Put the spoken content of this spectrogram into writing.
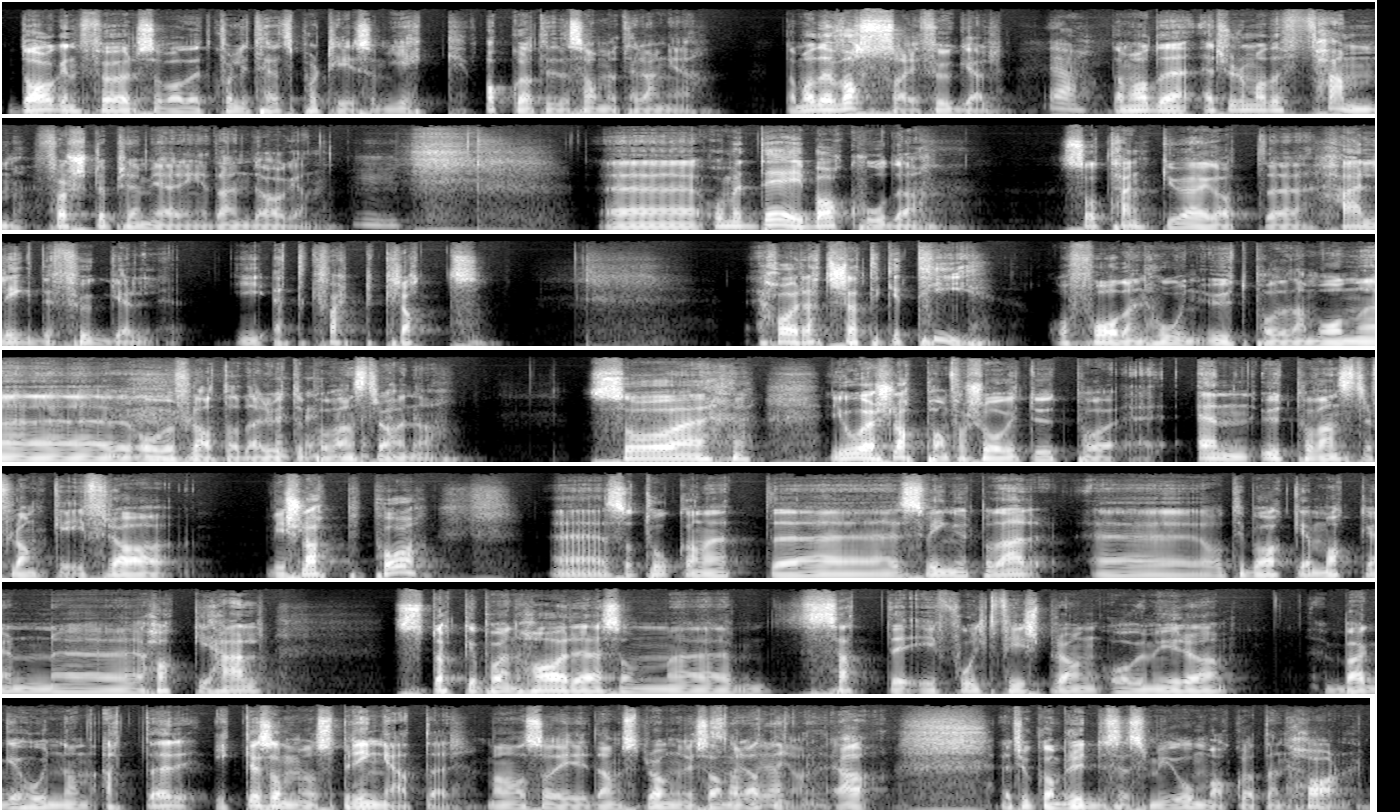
Dagen før så var det et kvalitetsparti som gikk akkurat i det samme terrenget. De hadde vassa i fugl. Ja. Jeg tror de hadde fem førstepremieringer den dagen. Eh, og med det i bakhodet så tenker jeg at eh, her ligger det fugl i ethvert kratt. Jeg har rett og slett ikke tid å få den hunden ut på den måneoverflata der ute på venstrehånda. Så eh, jo, jeg slapp han for så vidt ut på en ut på venstre flanke ifra vi slapp på. Eh, så tok han et uh, sving utpå der uh, og tilbake. Makkeren uh, hakk i hæl. Støkket på en hare som uh, setter i fullt firsprang over myra. Begge hundene etter. Ikke som med å springe etter, men altså i, de sprang i samme, Samme retning. Ja. Jeg tror ikke han brydde seg så mye om akkurat den haren.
